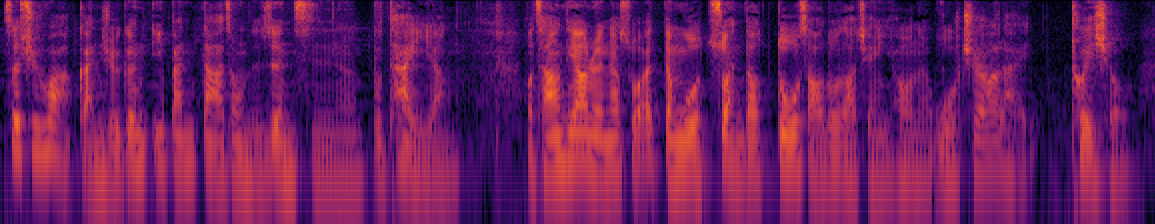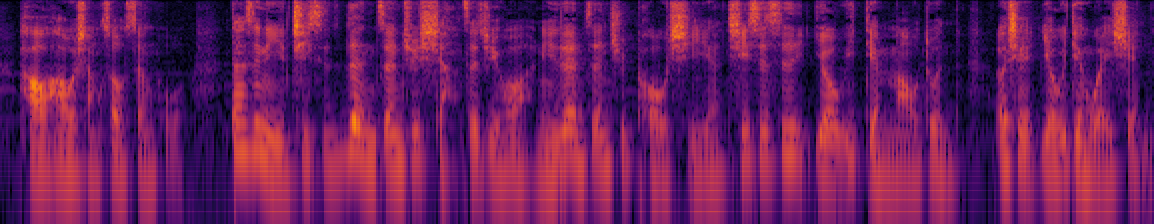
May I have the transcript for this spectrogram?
这句话感觉跟一般大众的认知呢不太一样。我常常听到人家说，哎，等我赚到多少多少钱以后呢，我就要来退休，好好享受生活。但是你其实认真去想这句话，你认真去剖析啊，其实是有一点矛盾的，而且有一点危险的。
